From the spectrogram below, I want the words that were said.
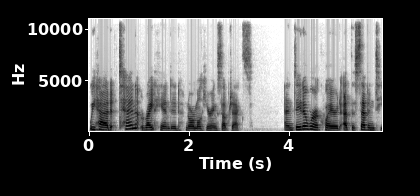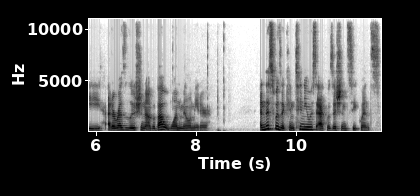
We had 10 right-handed normal hearing subjects, and data were acquired at the 7T at a resolution of about 1 millimeter. And this was a continuous acquisition sequence.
